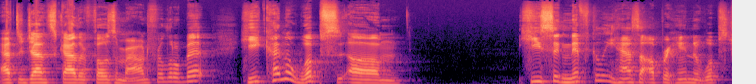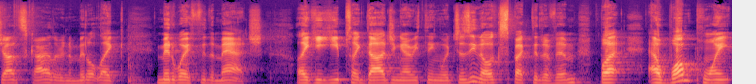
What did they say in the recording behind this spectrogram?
after John Skyler throws him around for a little bit, he kind of whoops. Um, he significantly has the upper hand and whoops John Skyler in the middle, like midway through the match. Like he keeps like dodging everything, which is you know expected of him. But at one point,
